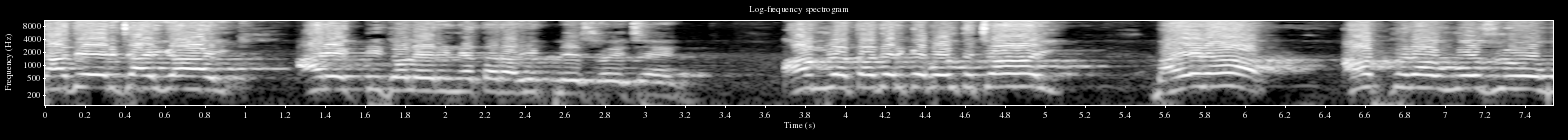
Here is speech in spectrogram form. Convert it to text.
তাদের জায়গায় আরেকটি দলের নেতারা রিপ্লেস হয়েছেন। আমরা তাদেরকে বলতে চাই ভাইরা আপনারাও মজলুম,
